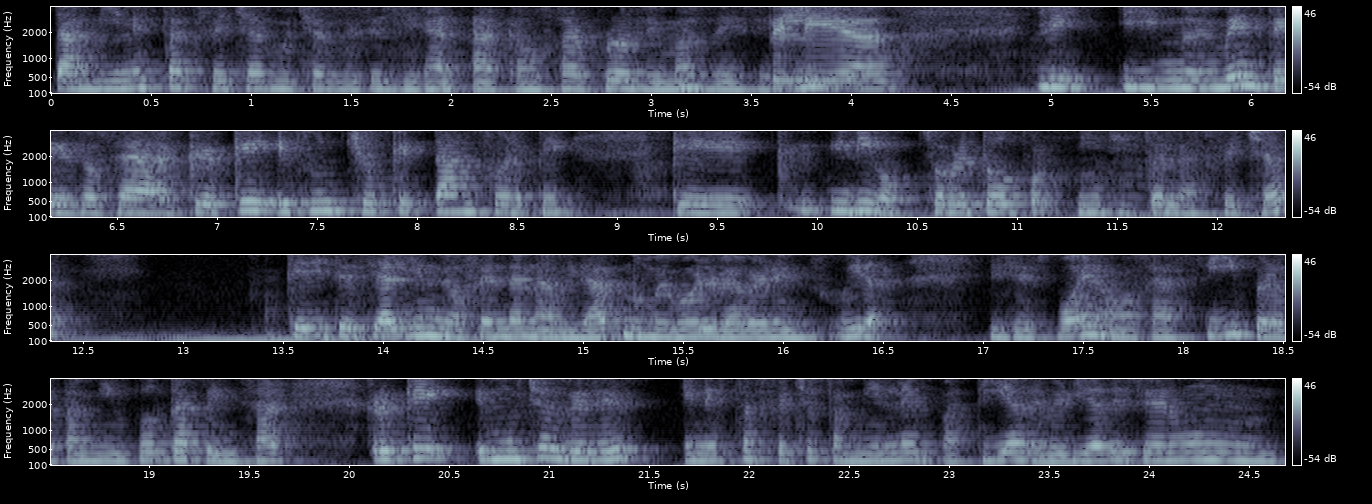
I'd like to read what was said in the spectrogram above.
también estas fechas muchas veces llegan a causar problemas de ese tipo. Peleas. Sí, y no inventes, o sea, creo que es un choque tan fuerte que, y digo, sobre todo por, insisto, en las fechas, que dices, si alguien me ofende en Navidad, no me vuelve a ver en su vida. Dices, bueno, o sea, sí, pero también ponte a pensar, creo que muchas veces en estas fechas también la empatía debería de ser un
